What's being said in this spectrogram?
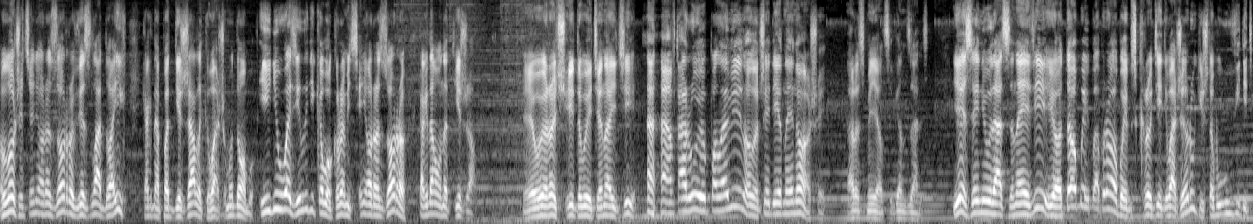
Лошадь сеньора Зорро везла двоих, когда подъезжала к вашему дому, и не увозила никого, кроме сеньора Зорро, когда он отъезжал. И вы рассчитываете найти вторую половину лошадиной ноши? Рассмеялся Гонзалес. Если не удастся найти ее, то мы попробуем скрутить ваши руки, чтобы увидеть,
